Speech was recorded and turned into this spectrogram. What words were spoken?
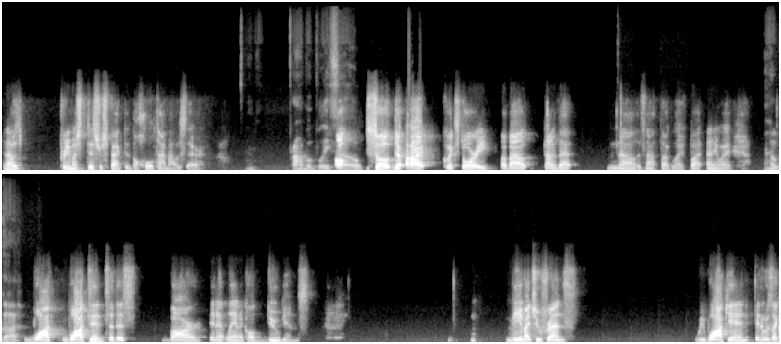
and I was pretty much disrespected the whole time I was there. Probably oh, so. Oh. So there. All right, quick story about kind of that. No, it's not thug life, but anyway, Oh, God. walked walked into this bar in Atlanta called Dugan's. Me and my two friends, we walk in and it was like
